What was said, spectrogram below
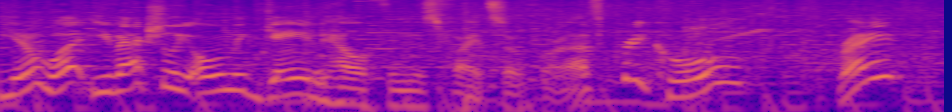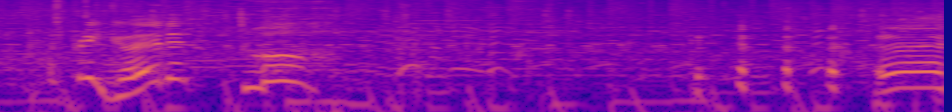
you know what? You've actually only gained health in this fight so far. That's pretty cool, right? That's pretty good. Uh,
